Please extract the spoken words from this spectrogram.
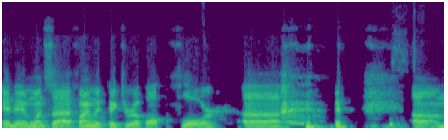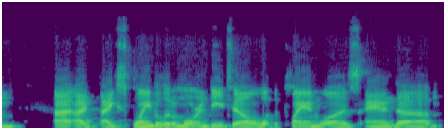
and then once I finally picked her up off the floor, uh, um, I, I, explained a little more in detail what the plan was, and um,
